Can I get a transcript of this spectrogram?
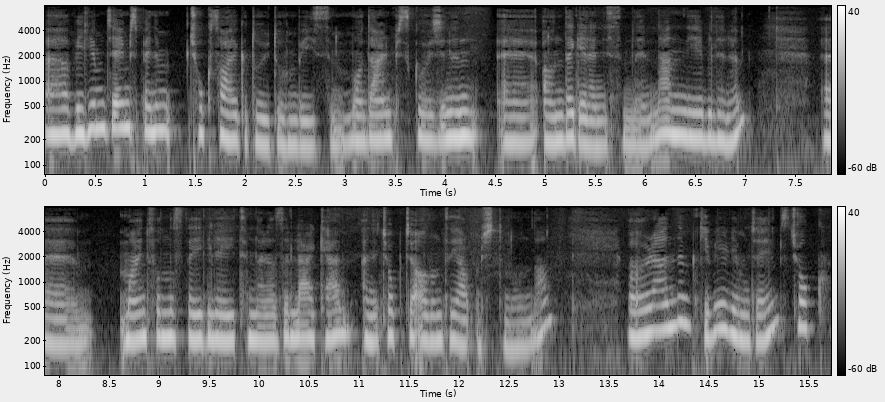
Ee, William James benim çok saygı duyduğum bir isim. Modern psikolojinin e, önde gelen isimlerinden diyebilirim. Ee, mindfulness ile ilgili eğitimler hazırlarken hani çokça alıntı yapmıştım ondan. Öğrendim ki William James çok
